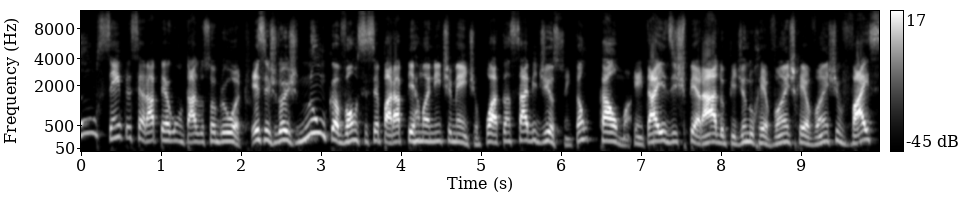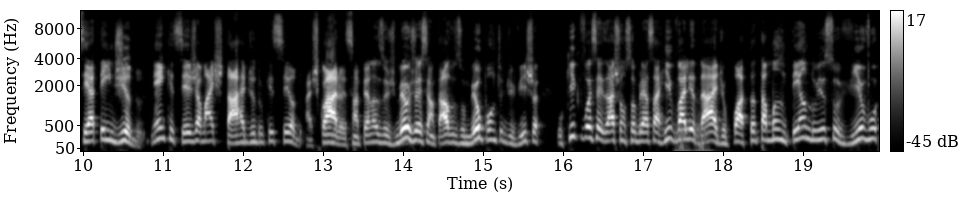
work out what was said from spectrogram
um sempre será perguntado sobre o outro. Esses dois nunca vão se separar permanentemente, o Poitin sabe disso, então calma. Quem tá aí desesperado pedindo revanche, revanche, vai ser atendido, nem que seja mais tarde do que cedo. Mas claro, esses são apenas os meus dois centavos, o meu ponto de vista. O que, que vocês acham sobre essa rivalidade? O Poitin tá mantendo isso vivo,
